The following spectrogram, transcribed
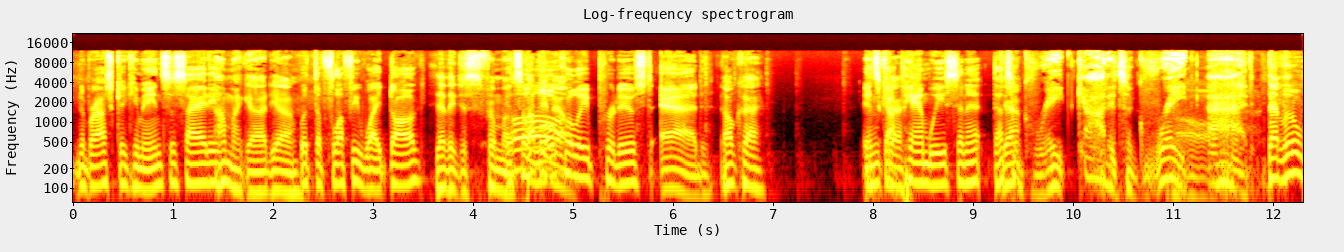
Nebraska Humane Society Oh my god, yeah, with the fluffy white dog. yeah. They just from a It's a locally produced ad. Okay, It's got Pam Weiss in it. That's Yeah. a great God. It's a great ad. that little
